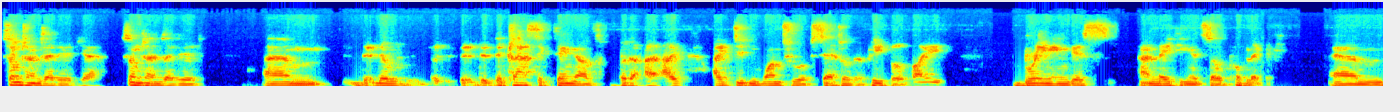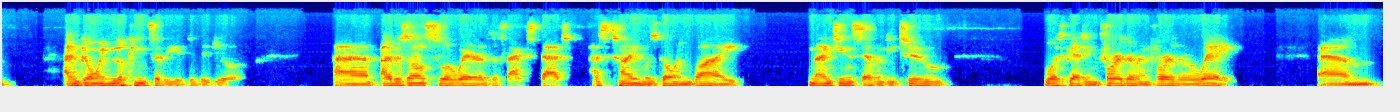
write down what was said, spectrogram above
Sometimes I did, yeah. Sometimes I did. Um, the, the, the, the, classic thing of, but I, I, I didn't want to upset other people by bringing this and making it so public um, and going looking for the individual. Uh, I was also aware of the fact that as time was going by, 1972 was getting further and further away. Um,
